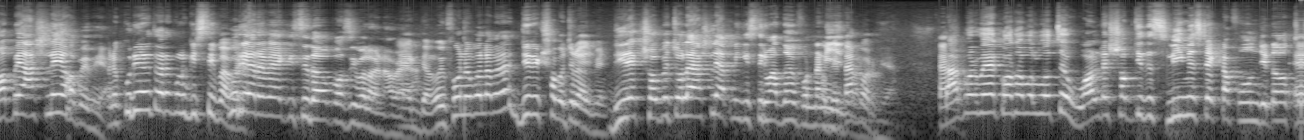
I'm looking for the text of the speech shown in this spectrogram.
সবে আসলেই হবে ভাইয়া। মানে কুরিয়ারে তো আর কোনো কিস্তি পাবে। কুরিয়ারে ভাইয়া কিস্তি দেওয়া পসিবল হয় না ভাইয়া। একদম। ওই ফোনে বলবে না ডিরেক্ট সবে চলে আসবেন। ডিরেক্ট শপে চলে আসলে আপনি কিস্তির মাধ্যমে ফোনটা নিয়ে তারপর? ভাইয়া। তারপর ভাইয়া কথা বলব হচ্ছে ওয়ার্ল্ডের সবচেয়ে স্লিমেস্ট একটা ফোন যেটা হচ্ছে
